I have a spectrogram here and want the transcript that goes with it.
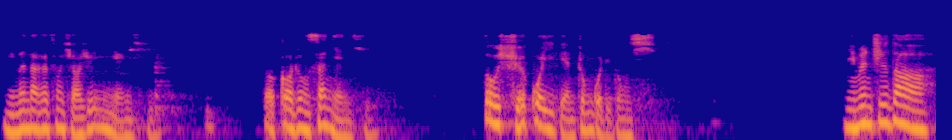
你们大概从小学一年级到高中三年级都学过一点中国的东西。你们知道，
